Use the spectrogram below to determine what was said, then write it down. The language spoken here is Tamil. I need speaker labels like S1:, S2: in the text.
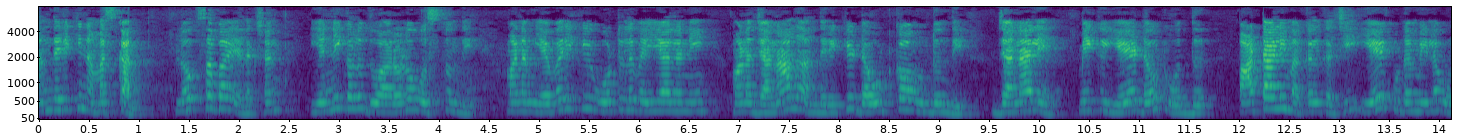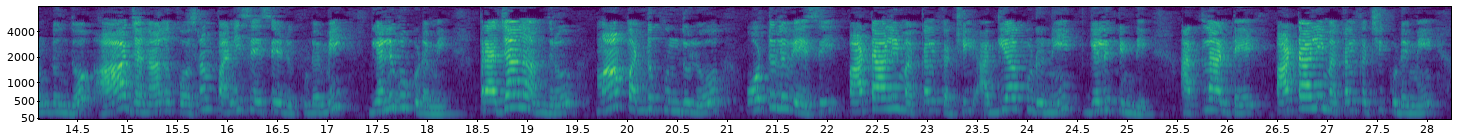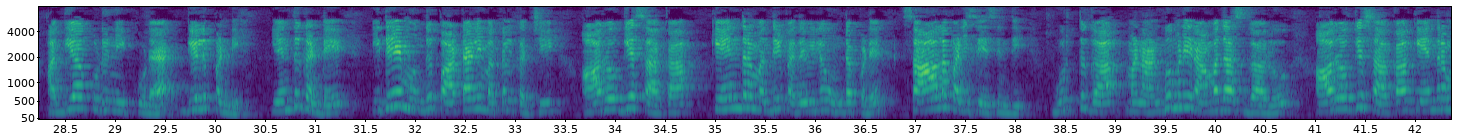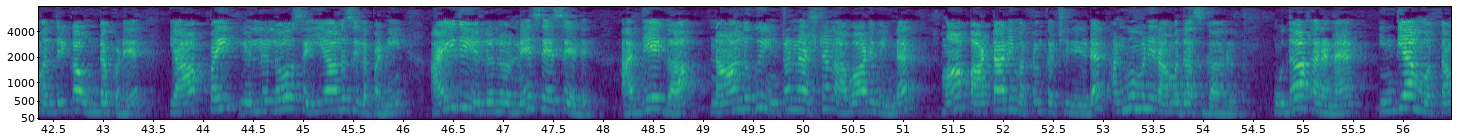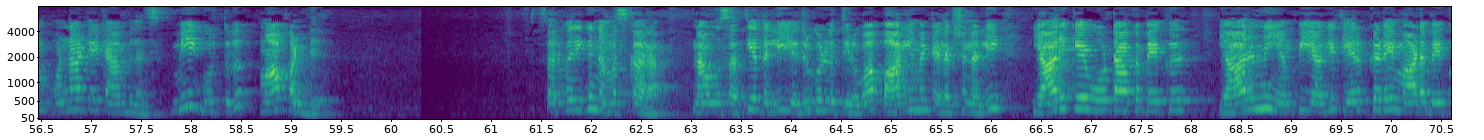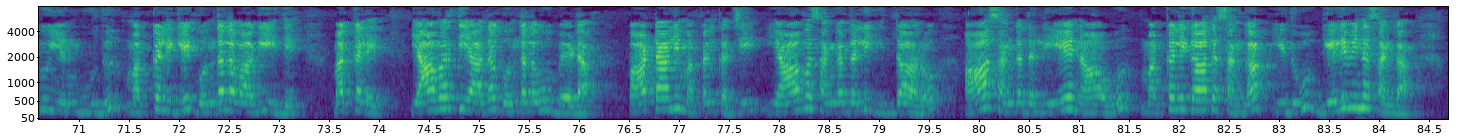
S1: అందరికీ నమస్కారం. లోక్సభ ఎలక్షన్ ఎన్నికలు ద్వారాలో వస్తుంది. మనం ఎవరికి ఓటులు వేయాలని మన జనాలు అందరికీ డౌట్గా ఉంటుంది. జనాలే మీకు ఏ డౌట్ వద్దు. పాటాలి మక్కల్ కచ్చి ఏ కుడమిలో ఉంటుందో ఆ జనాల కోసం పని చేసేడు కుడమి గెలుపు కుడమి. ప్రజలు అందరూ మా పండు కుందులో ఓటులు వేసి పాటాలి మక్కల్ కచ్చి అధ్యాకుడిని గెలుకిండి. అట్లా అంటే పాటాళి మక్కల్ కచ్చి కుడిమి అధ్యాకుడిని కూడా గెలుపండి. ఎందుకంటే ఇదే ముందు పాటాళి మక్కల్ కచ్చి ఆరోగ్య శాఖ కేంద్ర మంత్రి పదవిలో ఉండప్పుడే చాలా పని చేసింది. గుర్తుగా మన అన్బుమణి రామదాస్ గారు ఆరోగ్య శాఖ కేంద్ర మంత్రిగా ఉండప్పుడే యాభై ఎల్లులో చెయ్యాల్సిన పని ఐదు ఎల్లులోనే చేసేడు. అదేగా నాలుగు ఇంటర్నేషనల్ అవార్డు విన్నర్ మా పాటాళి మక్కల్ కచ్చి లీడర్ అన్బుమణి రామదాస్ గారు. ఉదాహరణ ఇండియా మొత్తం వన్ నాట్ ఎయిట్ అంబులెన్స్ మీ ಗುರ್ತುಲು మా ಪಂಡ್ ಸರ್ವರಿಗೂ ನಮಸ್ಕಾರ ನಾವು ಸದ್ಯದಲ್ಲಿ ಎದುರುಗೊಳ್ಳುತ್ತಿರುವ ಪಾರ್ಲಿಮೆಂಟ್ ಎಲೆಕ್ಷನ್ ಅಲ್ಲಿ ಯಾರಿಗೆ ವೋಟ್ ಹಾಕಬೇಕು ಯಾರನ್ನು ಎಂಪಿಯಾಗಿ ತೇರ್ಗಡೆ ಮಾಡಬೇಕು ಎಂಬುದು ಮಕ್ಕಳಿಗೆ ಗೊಂದಲವಾಗಿ ಇದೆ ಮಕ್ಕಳೇ ಯಾವರ್ತಿಯಾದ ಗೊಂದಲವೂ ಬೇಡ ಪಾಟಾಳಿ ಮಕ್ಕಳ ಕಚ್ಚಿ ಯಾವ ಸಂಘದಲ್ಲಿ ಇದ್ದಾರೋ ಆ ಸಂಘದಲ್ಲಿಯೇ ನಾವು ಮಕ್ಕಳಿಗಾದ ಸಂಘ, ಇದು ಗೆಲುವಿನ ಸಂಘ.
